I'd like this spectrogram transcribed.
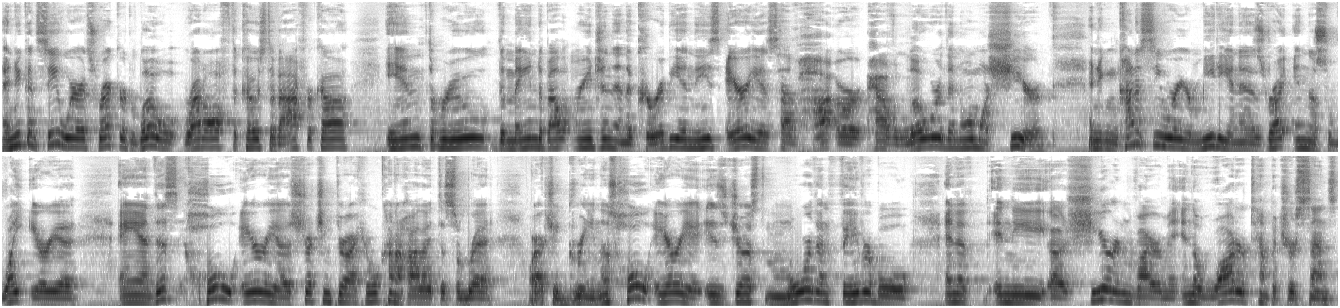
and you can see where it's record low right off the coast of Africa in through the main development region and the Caribbean. These areas have high, or have lower than normal shear and you can kind of see where your median is right in this white area and this whole area stretching throughout here we'll kind of highlight this in red or actually green. This whole area is just more than favorable in the in the uh, shear environment, in the water temperature sense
